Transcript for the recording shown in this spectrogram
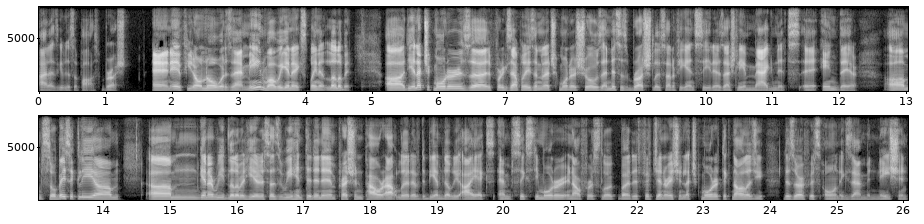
All right, let's give this a pause. Brushed. And if you don't know what does that mean, well, we're gonna explain it a little bit. Uh, the electric motors, uh, for example, is an electric motor shows, and this is brushless. I don't know if you can see. There's actually a magnet uh, in there. Um, so basically, um, um, gonna read a little bit here. It says we hinted an impression power outlet of the BMW iX M60 motor in our first look, but the fifth generation electric motor technology deserves its own examination.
